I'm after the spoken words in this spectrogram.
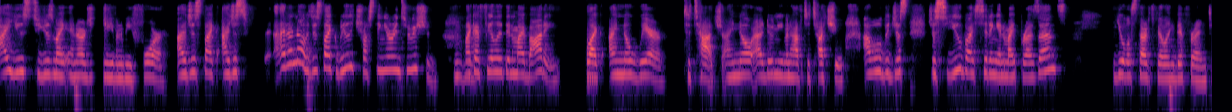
I used to use my energy even before. I just like, I just, I don't know, just like really trusting your intuition. Mm-hmm. Like I feel it in my body. Like I know where to touch. I know I don't even have to touch you. I will be just, just you by sitting in my presence. You will start feeling different.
